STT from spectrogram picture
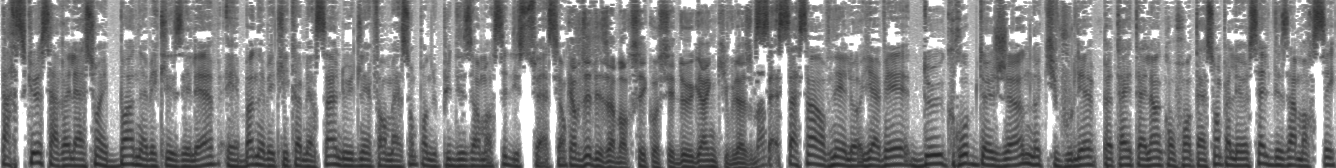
parce que sa relation est bonne avec les élèves, est bonne avec les commerçants, elle a eu de l'information pour ne plus désamorcer des situations. Quand vous dites désamorcer, quoi, c'est deux gangs qui voulaient se battre? Ça, s'en venait, là. Il y avait deux groupes de jeunes qui voulaient peut-être aller en confrontation, puis elle a réussi à le désamorcer.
